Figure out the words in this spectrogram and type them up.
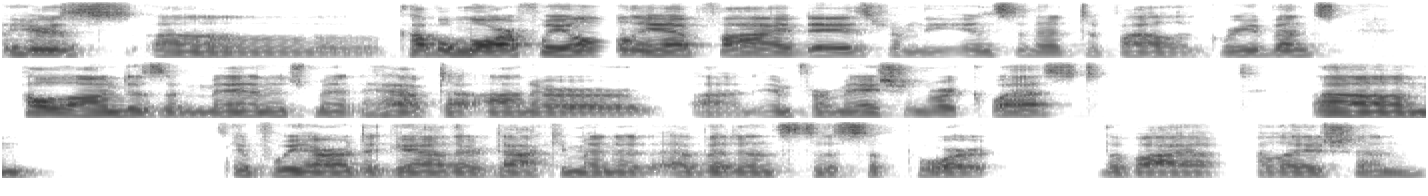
here's uh, a couple more. If we only have five days from the incident to file a grievance, how long does a management have to honor an information request? Um, if we are to gather documented evidence to support the violation,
